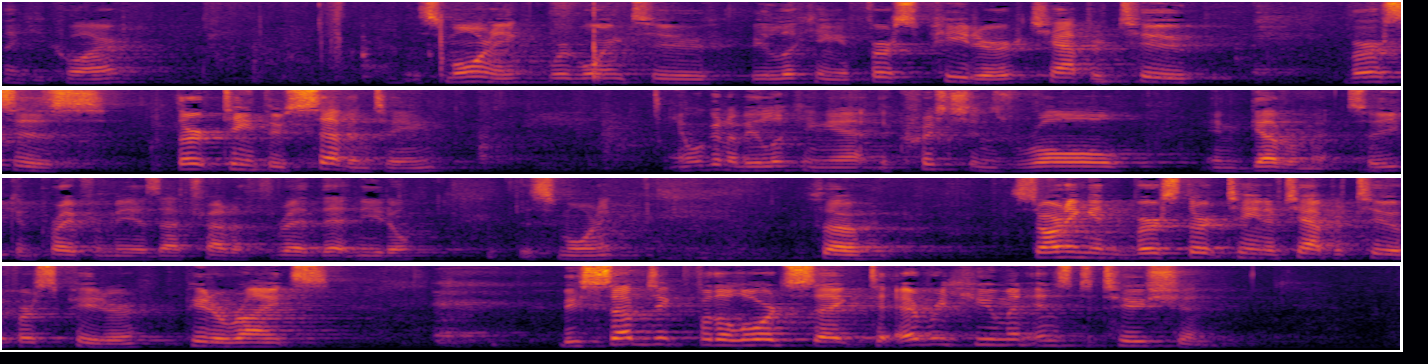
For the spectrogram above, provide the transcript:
Thank you, choir. This morning we're going to be looking at 1 Peter chapter 2 verses 13 through 17. And we're going to be looking at the Christian's role in government. So you can pray for me as I try to thread that needle this morning. So starting in verse 13 of chapter 2 of 1 Peter, Peter writes, "Be subject for the Lord's sake to every human institution,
